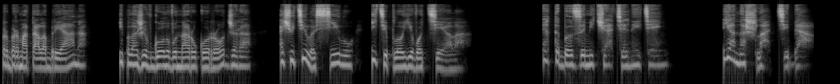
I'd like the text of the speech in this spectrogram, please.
пробормотала Бриана и, положив голову на руку Роджера, ощутила силу и тепло его тела. «Это был замечательный день. Я нашла тебя».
